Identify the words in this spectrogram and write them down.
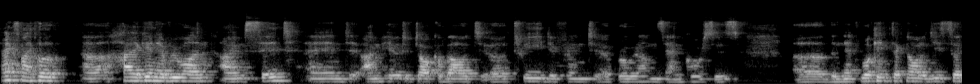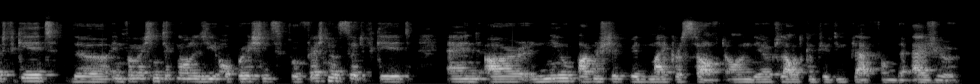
Thanks, Michael. Uh, hi again, everyone. I'm Sid, and I'm here to talk about uh, three different uh, programs and courses. Uh, the Networking Technology Certificate, the Information Technology Operations Professional Certificate, and our new partnership with Microsoft on their cloud computing platform, the Azure.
